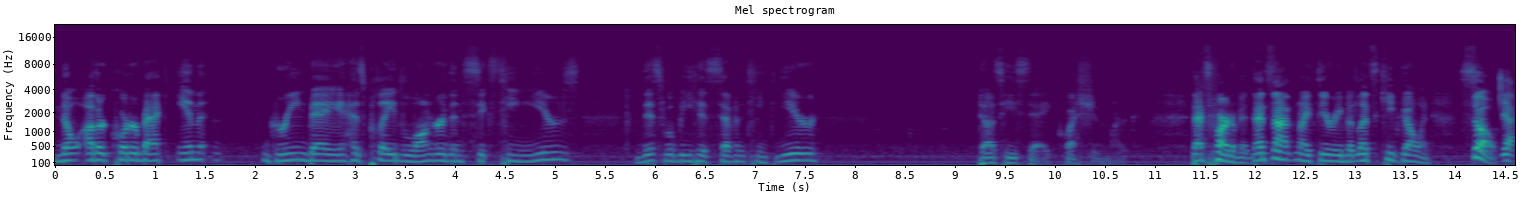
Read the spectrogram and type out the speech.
no other quarterback in Green Bay has played longer than 16 years. This will be his 17th year. Does he stay? Question mark. That's part of it. That's not my theory, but let's keep going. So, Yeah.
